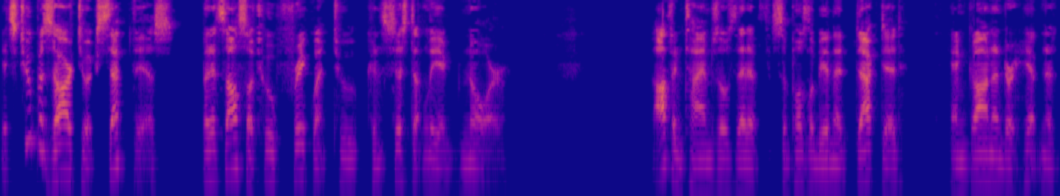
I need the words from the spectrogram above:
It's too bizarre to accept this, but it's also too frequent to consistently ignore. Oftentimes, those that have supposedly been abducted and gone under hypno-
